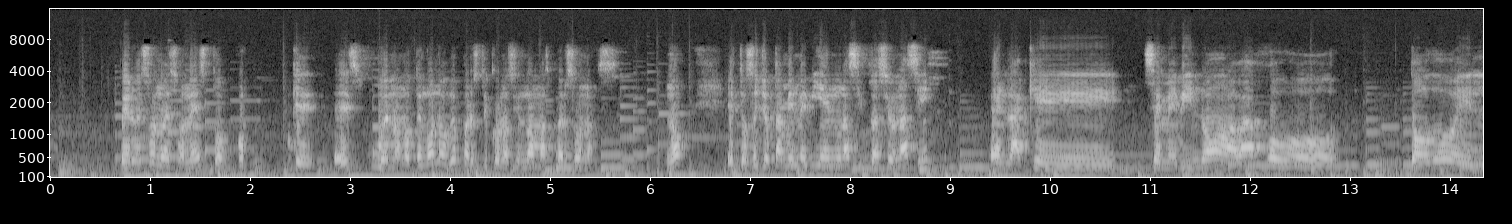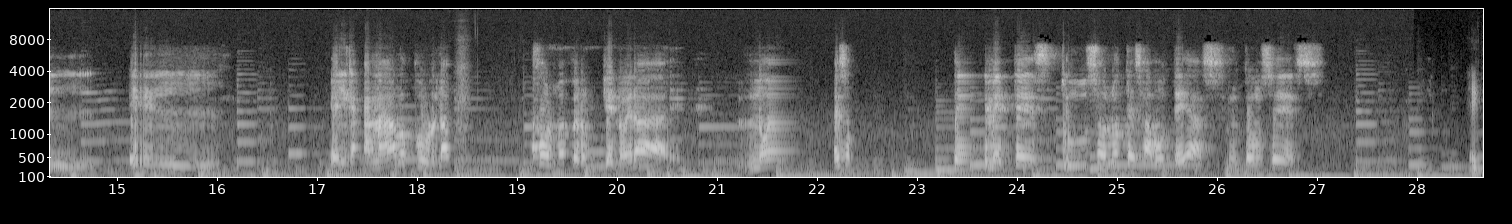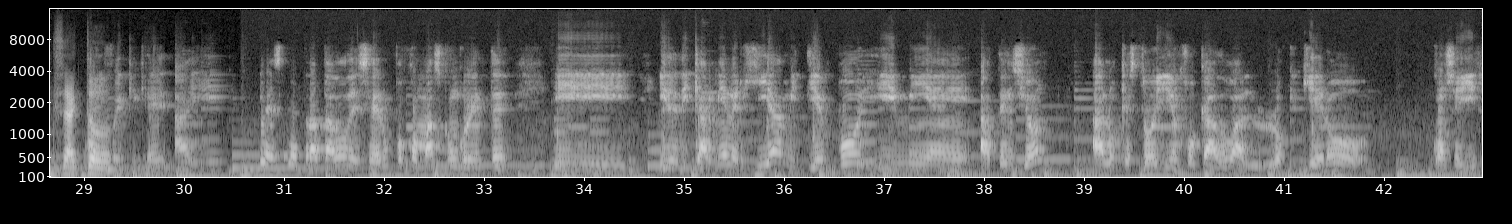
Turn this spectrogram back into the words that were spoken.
pero eso no es honesto, porque es, bueno, no tengo novio, pero estoy conociendo a más personas, ¿no? Entonces yo también me vi en una situación así, en la que se me vino abajo todo el ganado por una forma, pero que no era, no eso te metes, tú solo te saboteas, entonces Exacto. Ahí, es que he tratado de ser un poco más congruente y, dedicar mi energía, mi tiempo y mi eh, atención a lo que estoy enfocado, a lo que quiero conseguir.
